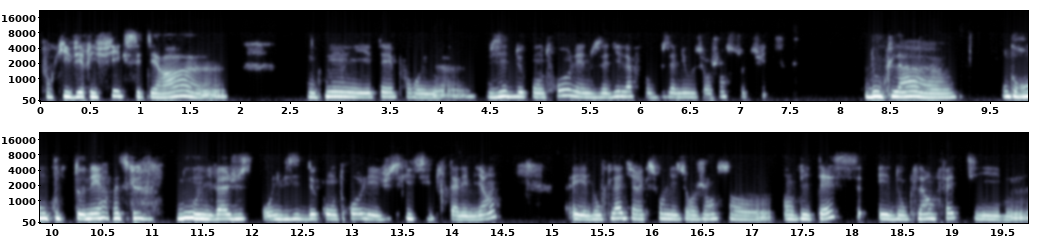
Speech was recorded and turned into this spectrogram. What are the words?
pour qui vérifie, etc. Donc nous, on y était pour une euh, visite de contrôle et elle nous a dit là, faut que vous alliez aux urgences tout de suite. Donc là, euh, grand coup de tonnerre parce que nous, on y va juste pour une visite de contrôle et jusqu'ici tout allait bien. Et donc là, direction les urgences en, vitesse. Et donc là, en fait, ils,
